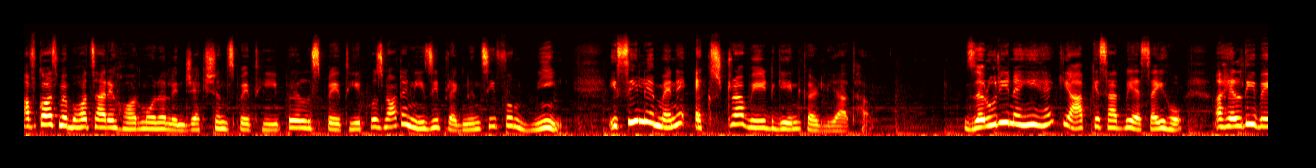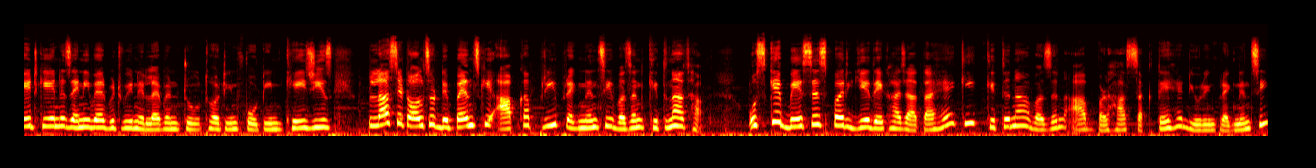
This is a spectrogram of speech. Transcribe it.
of course मैं बहुत सारे हार्मोनल इंजेक्शंस पे थी पिल्स पे थी. It was not an easy pregnancy for me इसीलिए मैंने एक्स्ट्रा वेट गेन कर लिया था। ज़रूरी नहीं है कि आपके साथ भी ऐसा ही हो। A healthy weight gain is anywhere between 11 to 13 14 K Gs plus it also depends कि आपका प्री प्रेगनेंसी वज़न कितना था। उसके बेसिस पर यह देखा जाता है कि कितना वज़न आप बढ़ा सकते हैं ड्यूरिंग प्रेगनेंसी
